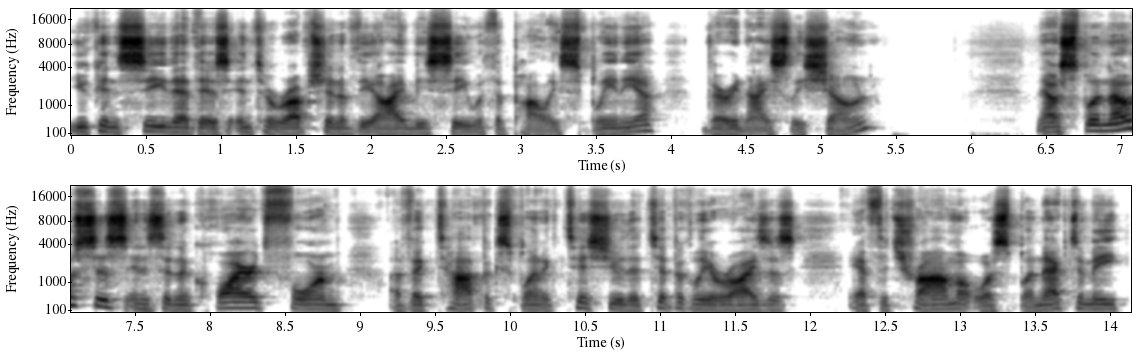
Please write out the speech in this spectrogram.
you can see that there's interruption of the IVC with the polysplenia, very nicely shown. Now, splenosis is an acquired form of ectopic splenic tissue that typically arises after trauma or splenectomy.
